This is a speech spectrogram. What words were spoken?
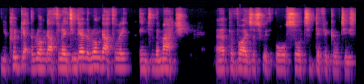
you could get the wrong athlete, and getting the wrong athlete into the match uh, provides us with all sorts of difficulties.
